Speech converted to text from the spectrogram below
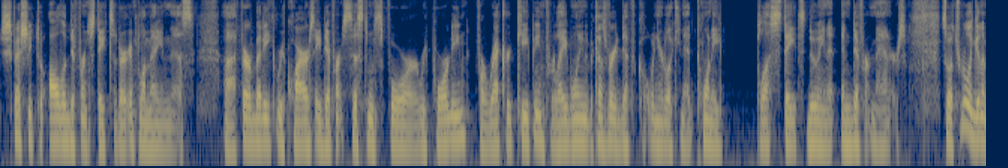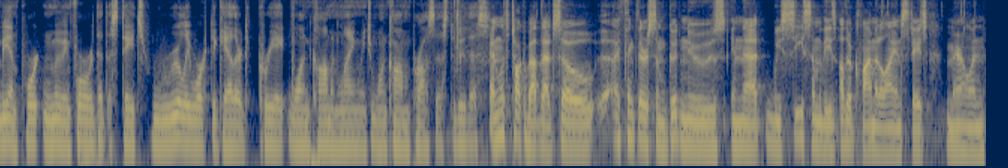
especially to all the different states that are implementing this. Uh, if everybody requires a different systems for reporting, for record keeping, for labeling, it becomes very difficult when you're looking at 20 plus states doing it in different manners. So it's really going to be important moving forward that the states really work together to create one common language, one common process to do this. And let's talk about that. So I think there's some good news in that we see some of these other climate alliance states, Maryland,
